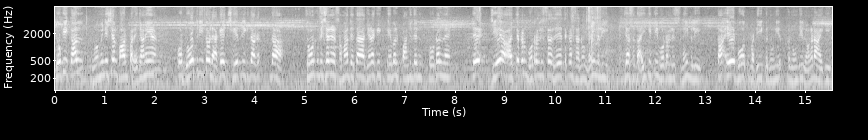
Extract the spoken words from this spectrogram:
ਕਿਉਂਕਿ ਕੱਲ ਨੋਮੀਨੇਸ਼ਨ ਫਾਰਮ ਭਰੇ ਜਾਣੇ ਆ ਔਰ 2 ਤਰੀਕ ਤੋਂ ਲੈ ਕੇ 6 ਤਰੀਕ ਤੱਕ ਦਾ ਚੋਣ ਕਮਿਸ਼ਨ ਨੇ ਸਮਾਂ ਦਿੱਤਾ ਜਿਹੜਾ ਕਿ ਕੇਵਲ 5 ਦਿਨ ਟੋਟਲ ਨੇ। ਤੇ ਜੇ ਅੱਜ ਤੱਕ ਵੋਟਰ ਲਿਸਟ ਅਜੇ ਤੱਕ ਸਾਨੂੰ ਨਹੀਂ ਮਿਲੀ ਜਾਂ ਸੁਧਾਈ ਕੀਤੀ ਵੋਟਰ ਲਿਸਟ ਨਹੀਂ ਮਿਲੀ, ਤਾਂ ਇਹ ਬਹੁਤ ਵੱਡੀ ਕਾਨੂੰਨੀ ਕਾਨੂੰਨ ਦੀ ਉਲੰਘਣਾ ਆਏਗੀ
